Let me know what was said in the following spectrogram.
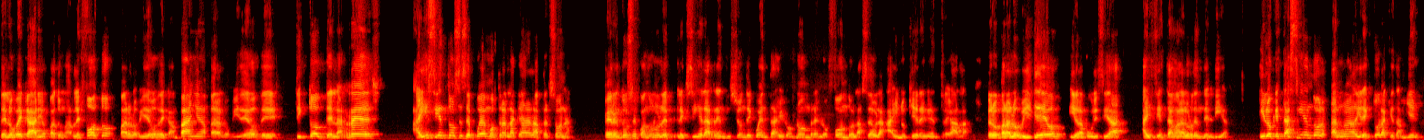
de los becarios para tomarle fotos, para los videos de campaña, para los videos de TikTok, de las redes, Ahí sí entonces se puede mostrar la cara de la persona, pero entonces cuando uno le, exige la rendición de cuentas y los nombres, los fondos, la cédula, ahí no quieren entregarla. Pero para los videos y la publicidad, ahí sí están al orden del día. Y lo que está haciendo la nueva directora, que también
